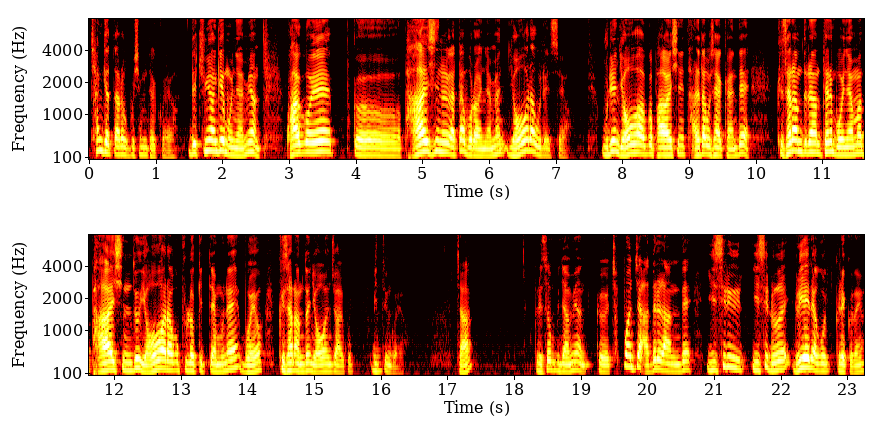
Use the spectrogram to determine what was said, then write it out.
창기였다라고 보시면 될 거예요. 근데 중요한 게 뭐냐면 과거에 그 바알 신을 갖다 뭐라 하냐면 여호라고 그랬어요. 우리는 여호하고 바알 신이 다르다고 생각하는데 그 사람들한테는 뭐냐면 바알 신도 여호와라고 불렀기 때문에 뭐예요? 그 사람들은 여호인 줄 알고 믿은 거예요. 자, 그래서 뭐냐면 그 첫 번째 아들을 낳았는데 이스르엘이라고 그랬거든요.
